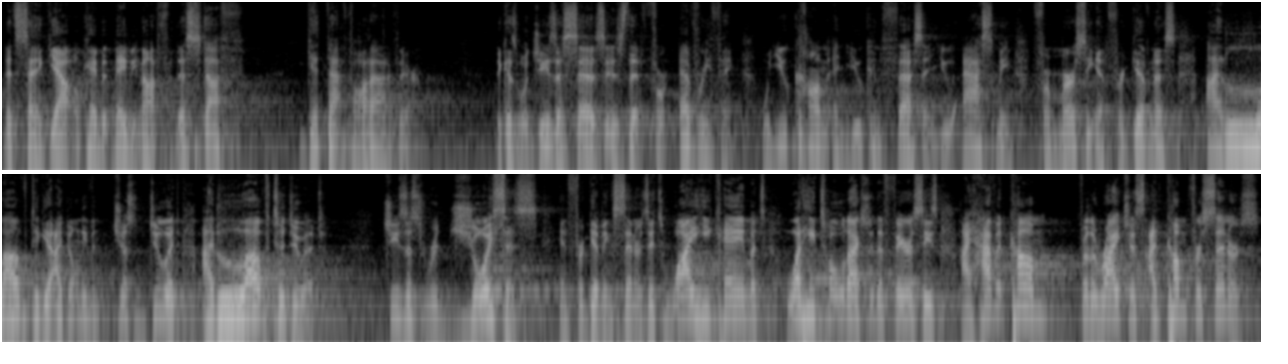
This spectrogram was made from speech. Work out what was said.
that's saying, yeah, okay, but maybe not for this stuff, get that thought out of there. Because what Jesus says is that for everything, when you come and you confess and you ask me for mercy and forgiveness, I love to get, I don't even just do it, I love to do it. Jesus rejoices in forgiving sinners. It's why he came. It's what he told actually the Pharisees. I haven't come for the righteous, I've come for sinners.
